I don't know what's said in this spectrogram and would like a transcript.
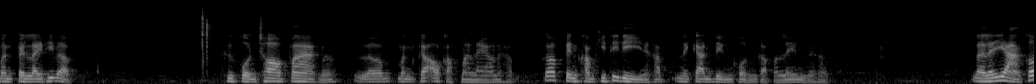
มันเป็นอะไรที่แบบ คือคนชอบมากเนะแล้วมันก็เอากลับมาแล้วนะครับ ก็เป็นความคิดที่ดีนะครับ ในการดึงคนกลับมาเล่นนะครับ หลาย ๆ อย่างก็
